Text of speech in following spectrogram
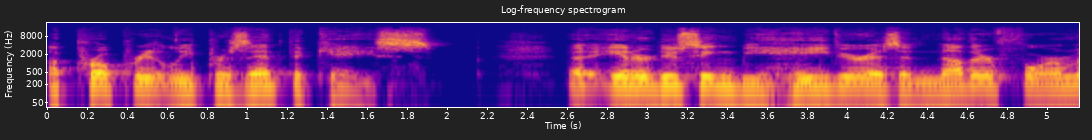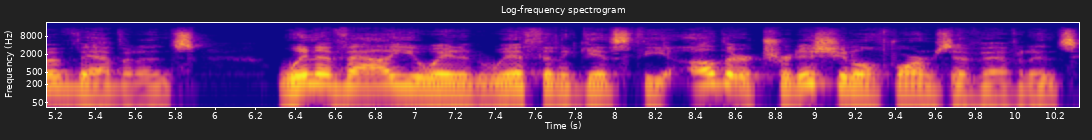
appropriately present the case uh, introducing behavior as another form of evidence when evaluated with and against the other traditional forms of evidence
